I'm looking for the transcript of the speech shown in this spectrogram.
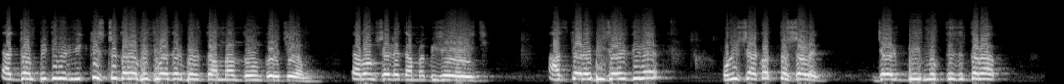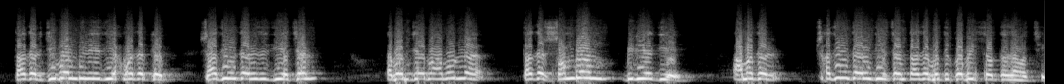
একজন পৃথিবীর নিকৃষ্টতম পৃথিবীদের বিরুদ্ধে আমরা আন্দোলন করেছিলাম। এবং সেটাতে আমরা বিজয়ী হয়েছি আজকের এই বিজয়ের দিনে উনিশশো একাত্তর সালে যে বীর মুক্তিযোদ্ধারা তাদের জীবন বিলিয়ে দিয়ে আমাদেরকে স্বাধীনতা দিয়েছেন এবং যে মামুনরা তাদের সম্ভ্রম বিলিয়ে দিয়ে আমাদের স্বাধীনতা দিয়েছেন তাদের প্রতি গভীর শ্রদ্ধা জানাচ্ছি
